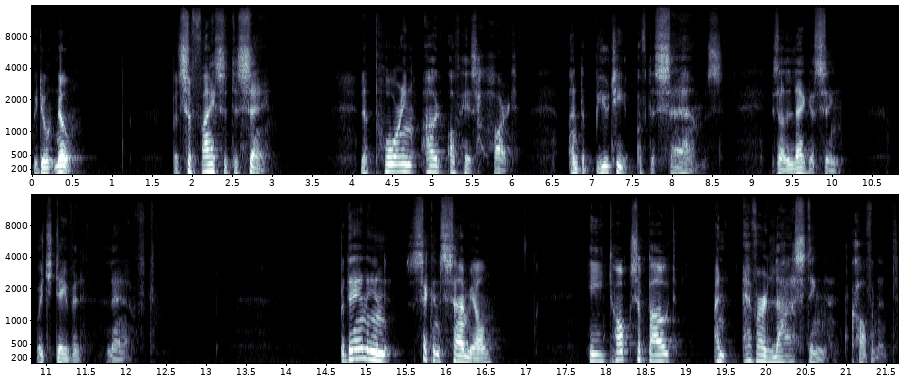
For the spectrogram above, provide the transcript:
We don't know. But suffice it to say, the pouring out of his heart and the beauty of the Psalms is a legacy which David left. But then in 2 Samuel, he talks about an everlasting covenant.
